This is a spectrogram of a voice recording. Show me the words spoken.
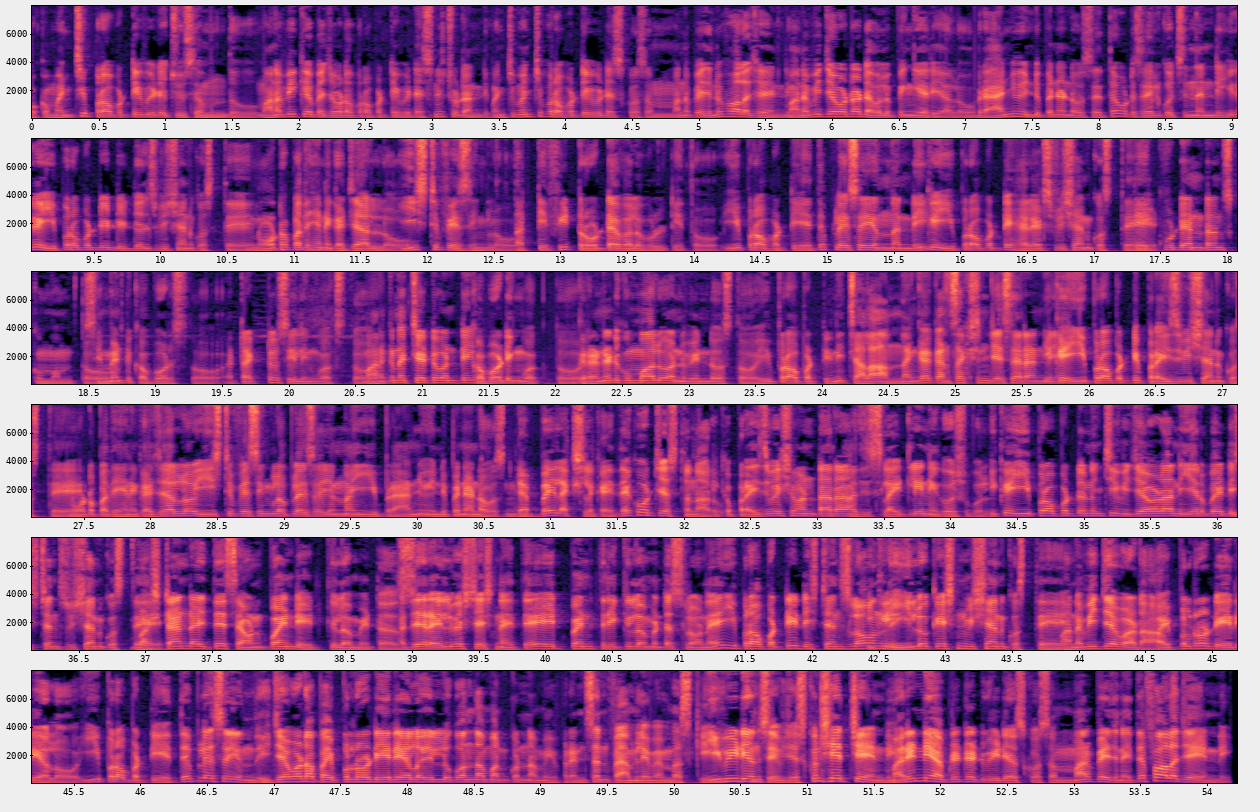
ఒక మంచి property video చూసే ముందు మన వీకే బెజవాడ ప్రాపర్టీ వీడియోస్ని చూడండి. మంచి మంచి ప్రాపర్టీ వీడియోస్ కోసం మన పేజ్ని ఫాలో చేయండి. మన విజయవాడ డెవలపింగ్ ఏరియాలో బ్రాండ్ న్యూ ఇండిపెండెంట్ హౌస్ అయితే ఒకటి సేల్ వచ్చిందండి. ఇక ఈ ప్రాపర్టీ డీటెయిల్స్ విషయానికి వస్తే నూట పదిహేను గజాల్లో ఈస్ట్ ఫేసింగ్లో థర్టీ ఫీట్ రోడ్ అవైలబిలిటీతో ఈ ప్రాపర్టీ అయితే ప్లేస్ అయ్యిందండి ఇక ఈ ప్రాపర్టీ హైలైట్స్ విషయానికి వస్తే వుడ్ ఎంట్రన్స్ గుమ్మంతో సిమెంట్ కబోర్డ్స్తో అట్రాక్టివ్ సీలింగ్ వర్క్స్తో మనకు నచ్చేటువంటి కబోర్డింగ్ వర్క్తో గ్రానైట్ గుమ్మాలు అండ్ విండోస్తో ఈ ప్రాపర్టీని చాలా అందంగా కన్స్ట్రక్షన్ చేశారండి. ఇక ఈ ప్రాపర్టీ ప్రైస్ విషయానికి వస్తే నూట పదిహేను గజాల్లో ఈస్ట్ ఫేసింగ్లో ప్లేస్ అయ్యున్న ఉన్న ఈ బ్రాండ్ న్యూ ఇండిపెండెంట్ హౌస్ డెబ్బై లక్షలకి అయితే కోట్ చేస్తున్నారు. ఇక ప్రైస్ విషయం అంటారా? అది స్లైట్లీ నెగోషియబుల్ ఇక ఈ ప్రాపర్టీ నుంచి విజయవాడ నియర్ బై డిస్టెన్స్ విషయానికి వస్తే బస్ స్టాండ్ అయితే సెవెన్ పాయింట్ ఎయిట్ కిలోమీటర్స్ అదే రైల్వే స్టేషన్ అయితే ఎయిట్ పాయింట్ త్రీ కిలోమీటర్స్లోనే ఈ ప్రాపర్టీ డిస్టెన్స్లో ఉంది. ఈ లొకేషన్ విషయానికి వస్తే మన విజయవాడ పైపుల్ రోడ్ ఏరియాలో ఈ ప్రాపర్టీ అయితే ప్లేస్ అయ్యి ఉంది. విజయవాడ పైపుల్ రోడ్ ఏరియాలో ఇల్లు కొందాం అనుకున్న మీ ఫ్రెండ్స్ అండ్ ఫ్యామిలీ మెంబర్స్కి ఈ వీడియోని సేవ్ చేసుకుని షేర్ చేయండి. మరిన్ని అప్డేటెడ్ వీడియోస్ కోసం మన పేజ్ అయితే ఫాలో చేయండి.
